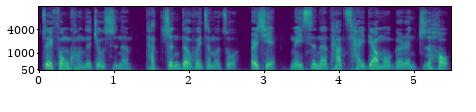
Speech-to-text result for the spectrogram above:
最疯狂的就是呢，他真的会这么做，而且每次呢，他裁掉某个人之后，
